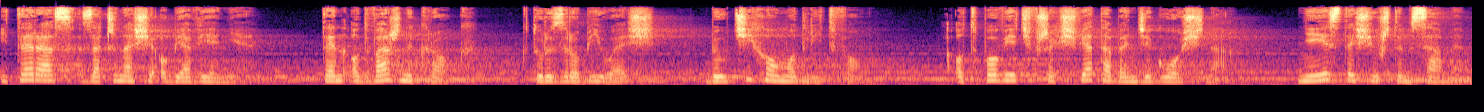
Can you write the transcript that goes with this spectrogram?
I teraz zaczyna się objawienie. Ten odważny krok, który zrobiłeś, był cichą modlitwą, a odpowiedź wszechświata będzie głośna. Nie jesteś już tym samym.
